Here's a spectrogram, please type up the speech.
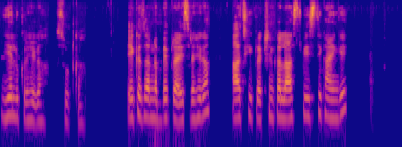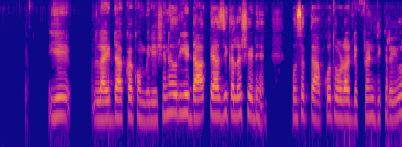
ये लुक रहेगा सूट का। एक हज़ार नब्बे प्राइस रहेगा। आज की कलेक्शन का लास्ट पीस दिखाएँगे। ये लाइट डार्क का कॉम्बिनेशन है और ये डार्क प्याजी कलर शेड है। हो सकता है आपको थोड़ा डिफरेंट दिख रही हो।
